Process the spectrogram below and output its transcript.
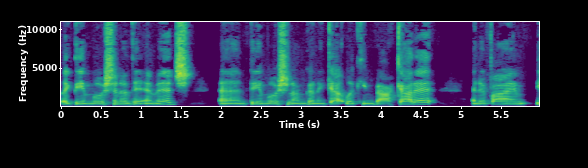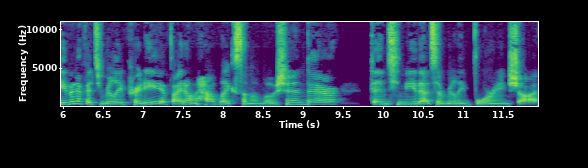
like the emotion of the image and the emotion I'm going to get looking back at it. And if I'm, even if it's really pretty, if I don't have like some emotion there, then to me, that's a really boring shot.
